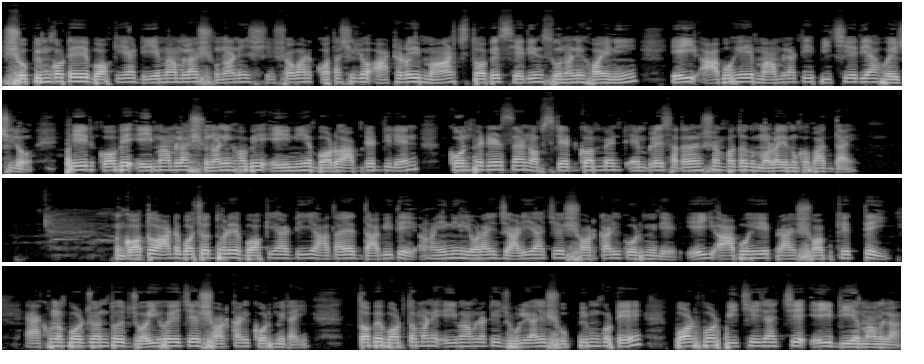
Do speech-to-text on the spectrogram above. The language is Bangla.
সুপ্রিম কোর্টে বকেয়া ডিএ মামলার শুনানি শেষ হওয়ার কথা ছিল আঠেরোই মার্চ, তবে সেদিন শুনানি হয়নি। এই আবহে মামলাটি পিছিয়ে দেওয়া হয়েছিল। ফের কবে এই মামলার শুনানি হবে এই নিয়ে বড় আপডেট দিলেন confederation of state government employee সাধারণ সম্পাদক মলয় মুখোপাধ্যায়। গত আট বছর ধরে বকেয়া ডি আদায়ের দাবিতে আইনি লড়াই জারি আছে সরকারি কর্মীদের। এই আবহে প্রায় সব ক্ষেত্রেই এখনও পর্যন্ত জয়ী হয়েছে সরকারি কর্মীরাই। তবে বর্তমানে এই মামলাটি ঝুলে আছে সুপ্রিম কোর্টে, পরপর পিছিয়ে যাচ্ছে এই ডিএ মামলা।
